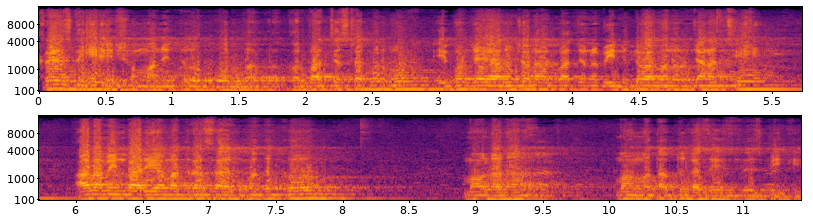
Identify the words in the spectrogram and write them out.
ক্রেস দিয়ে সম্মানিত করবার- চেষ্টা করব। এই পর্যায়ে আলোচনা করবার জন্য বিনীত অনুরোধ জানাচ্ছি। আলামিন বারিয়া মাদ্রাসার উপাধ্যক্ষ মাওলানা মোহাম্মদ আব্দুল আজিজ রেজবিকে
